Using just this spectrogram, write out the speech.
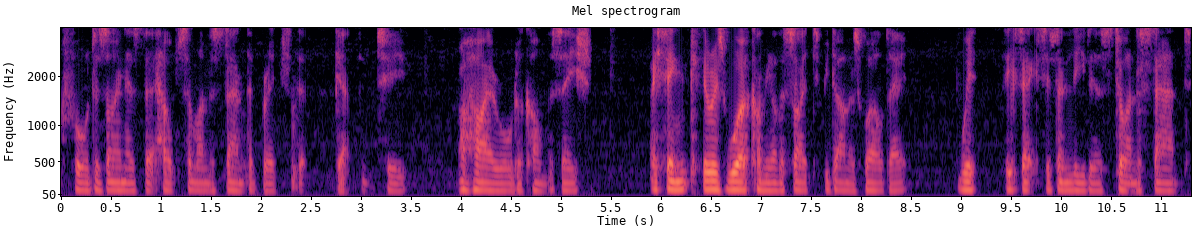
for designers that helps them understand the bridge that get them to a higher order conversation. I think there is work on the other side to be done as well, though, with executives and leaders to understand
